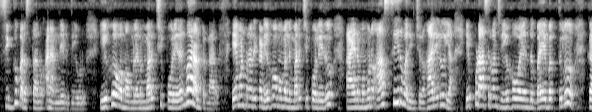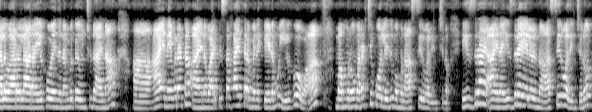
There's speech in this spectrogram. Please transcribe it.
సిగ్గుపరుస్తాను అని అనలేడు దేవుడు. ఎహోవ మమ్మలను మర్చిపోలేదని వారు అంటున్నారు. ఏమంటున్నారు ఇక్కడ? ఎహో మమ్మల్ని మర్చిపోలేదు. ఆయన మమ్మను ఆశీర్వదించను. హాలిలుయ ఎప్పుడు ఆశీర్వదించిన ఎహో ఎందు భయభక్తులు కలవారలారా? ఎహో ఎందు నమ్మిక ఉంచుడు ఆయన. ఆయన ఎవరట? ఆయన వారికి సహాయకరమైన కేడము ఎగోవా మమ్మను మరచిపోలేదు మమ్మను ఆశీర్వదించును. ఇజ్రాయ్ ఆయన ఇజ్రాయేలును ఆశీర్వదించును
